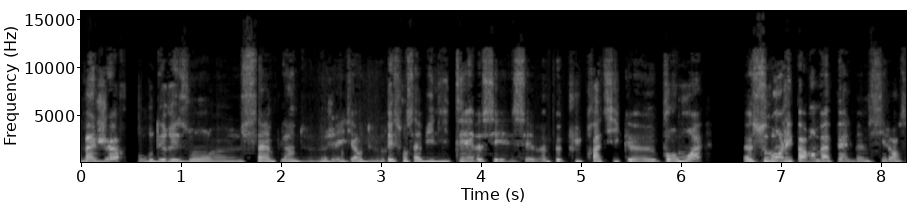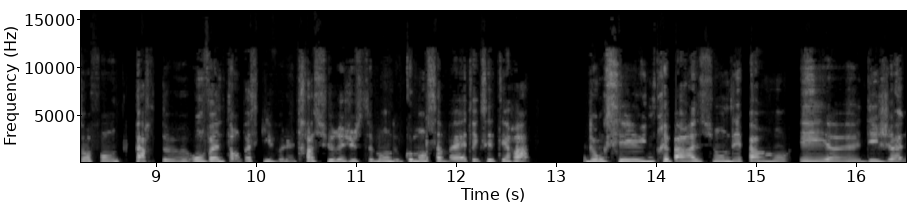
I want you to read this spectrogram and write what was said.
majeurs pour des raisons simples, hein, de, j'allais dire, de responsabilité. C'est, un peu plus pratique pour moi. souvent, les parents m'appellent, même si leurs enfants partent, ont 20 ans, parce qu'ils veulent être rassurés justement de comment ça va être, etc. Donc, c'est une préparation des parents et des jeunes.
